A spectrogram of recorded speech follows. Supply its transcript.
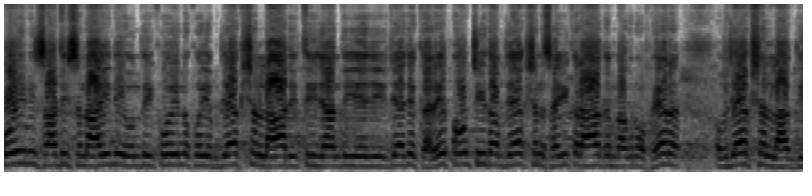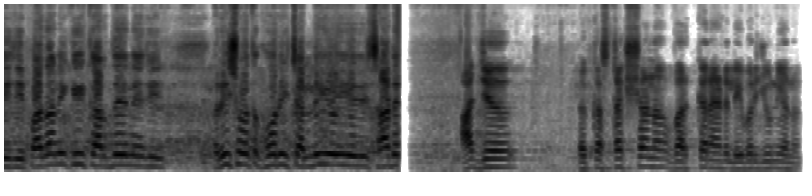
ਕੋਈ ਵੀ ਸਾਡੀ ਸੁਣਾਈ ਨਹੀਂ ਹੁੰਦੀ ਕੋਈ ਨਾ ਕੋਈ ਆਬਜੈਕਸ਼ਨ ਲਾ ਦਿੱਤੀ ਜਾਂਦੀ ਹੈ ਜੀ। ਜੇ ਜੇ ਘਰੇ ਪਹੁੰਚੀ ਤਾਂ ਆਬਜੈਕਸ਼ਨ ਸਹੀ ਕਰਾ ਕੇ ਮਗਰੋਂ ਫਿਰ ਆਬਜੈਕਸ਼ਨ ਲੱਗ ਗਈ ਜੀ। ਪਤਾ ਨਹੀਂ ਕੀ ਕਰਦੇ ਨੇ ਜੀ। ਰਿਸ਼ਵਤਖੋਰੀ ਚੱਲੀ ਹੋਈ ਹੈ ਜੀ ਸਾਡੇ ਅੱਜ construction worker and labour union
